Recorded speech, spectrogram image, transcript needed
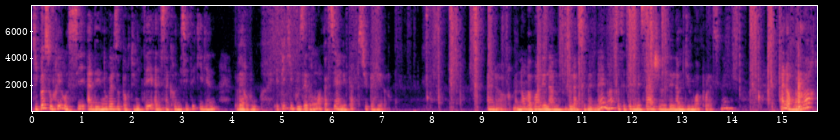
qui peut s'ouvrir aussi à des nouvelles opportunités, à des synchronicités qui viennent vers vous et puis qui vous aideront à passer à une étape supérieure. Alors, maintenant, on va voir les lames de la semaine même. Hein. Ça, c'était le message des lames du mois pour la semaine. Alors, on va voir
